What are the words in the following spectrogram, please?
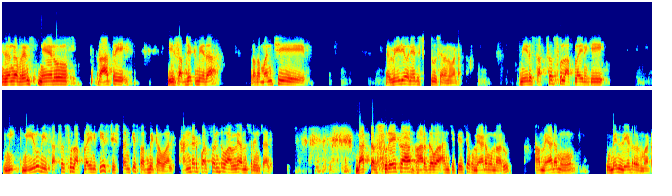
నిజంగా ఫ్రెండ్స్ నేను రాత్రి ఈ సబ్జెక్ట్ మీద ఒక మంచి వీడియో అనేది చూశాను అనమాట మీరు సక్సెస్ఫుల్ అప్లైన్కి మీరు మీ సక్సెస్ఫుల్ అప్లైన్కి సిస్టమ్కి సబ్మిట్ అవ్వాలి. హండ్రెడ్ పర్సెంట్ వాళ్ళని అనుసరించాలి. డాక్టర్ సురేఖ భార్గవ అని చెప్పేసి ఒక మేడం ఉన్నారు. ఆ మేడము ఉమెన్ లీడర్ అన్నమాట.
